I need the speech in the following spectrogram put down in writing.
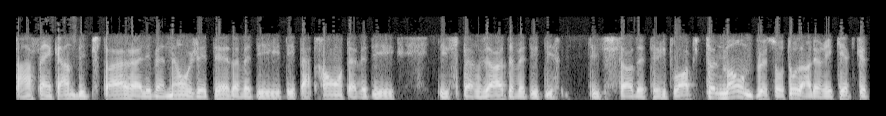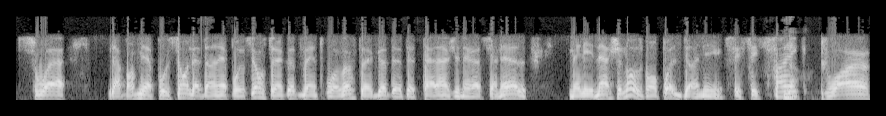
150 dépisteurs à l'événement où j'étais. Tu avais des, des patrons, tu avais des, des superviseurs, tu avais des, des, de territoire. Puis tout le monde veut s'auto dans leur équipe, que tu sois la première position ou la dernière position. C'est un gars de 23 ans, c'est un gars de, talent générationnel. mais les Nationals ne vont pas le donner. C'est cinq joueurs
